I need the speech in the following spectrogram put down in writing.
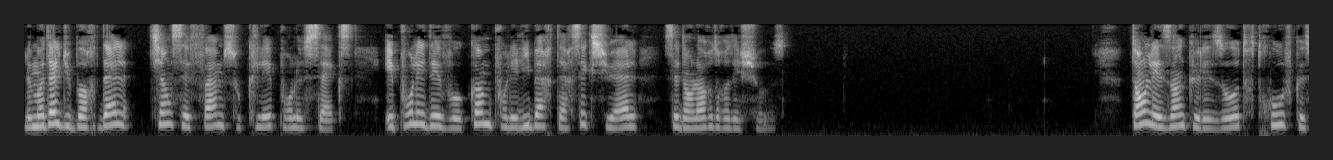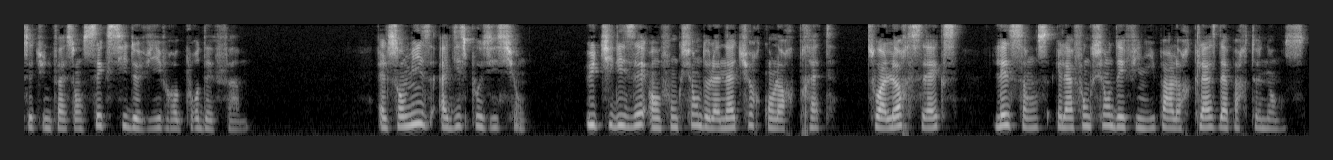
Le modèle du bordel tient ces femmes sous clé pour le sexe, et pour les dévots comme pour les libertaires sexuels, c'est dans l'ordre des choses. Tant les uns que les autres trouvent que c'est une façon sexy de vivre pour des femmes. Elles sont mises à disposition, utilisées en fonction de la nature qu'on leur prête, soit leur sexe, l'essence et la fonction définie par leur classe d'appartenance,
